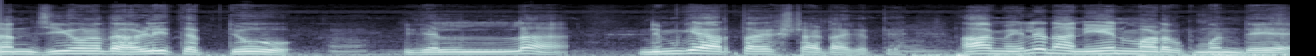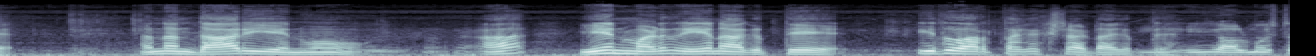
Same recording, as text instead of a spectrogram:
ನನ್ನ ಜೀವನದ ಹಳಿ ತಪ್ಪಿತು ಇದೆಲ್ಲ ನಿಮಗೆ ಅರ್ಥ ಆಗಕ್ಕೆ ಸ್ಟಾರ್ಟ್ ಆಗುತ್ತೆ. ಆಮೇಲೆ ನಾನು ಏನು ಮಾಡ್ಬೇಕು ಮುಂದೆ? ನನ್ನ ದಾರಿ ಏನು? ಏನು ಮಾಡಿದ್ರೆ ಏನಾಗುತ್ತೆ? ಇದು ಅರ್ಥ ಆಗಕ್ಕೆ ಸ್ಟಾರ್ಟ್ ಆಗುತ್ತೆ. ಈಗ ಆಲ್ಮೋಸ್ಟ್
